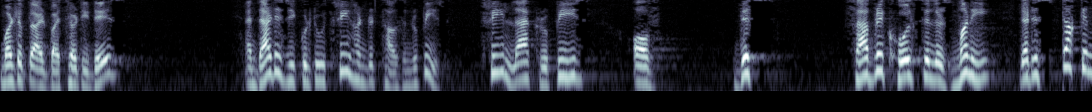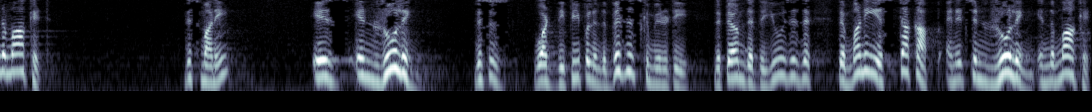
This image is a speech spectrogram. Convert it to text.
multiplied by 30 days and that is equal to 300,000 rupees. 3 lakh rupees of this fabric wholesaler's money that is stuck in the market. This money is enrolling. This is what the people in the business community, the term that they use is that the money is stuck up and it's enrolling in the market.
